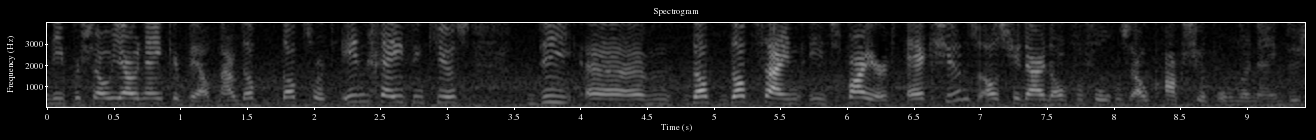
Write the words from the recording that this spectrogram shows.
die persoon jou in één keer belt. Nou, dat, dat soort ingevingjes die, um, dat, dat zijn inspired actions. Als je daar dan vervolgens ook actie op onderneemt. Dus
